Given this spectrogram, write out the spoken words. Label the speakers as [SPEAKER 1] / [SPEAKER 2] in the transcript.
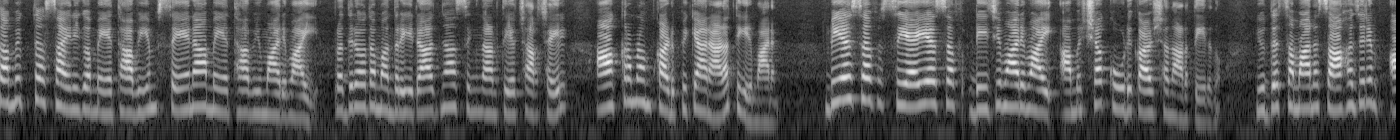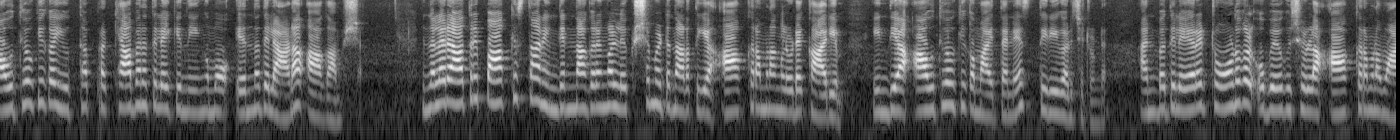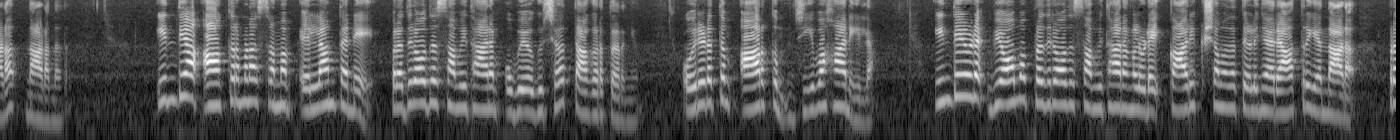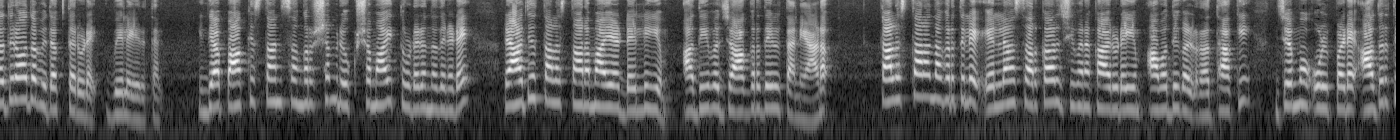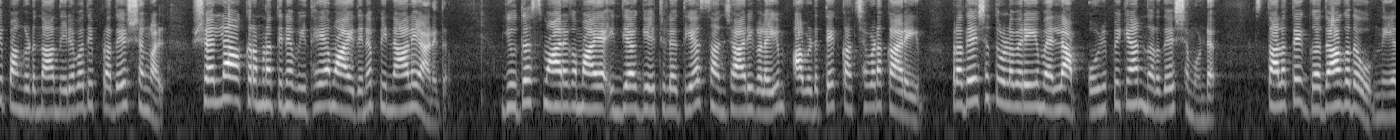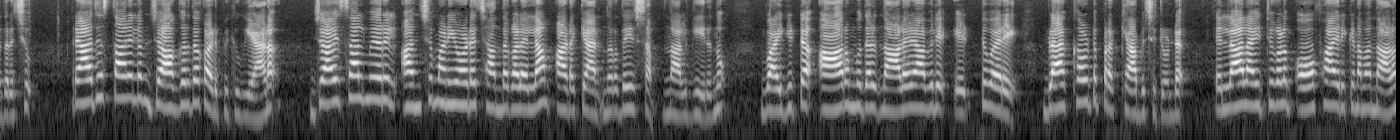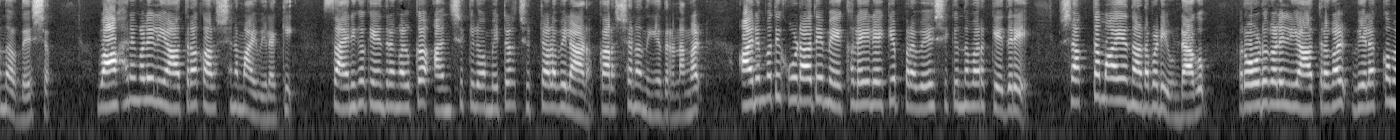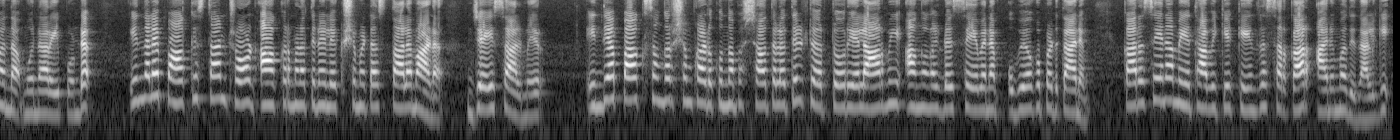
[SPEAKER 1] സംയുക്ത സൈനിക മേധാവിയും സേനാ മേധാവിമാരുമായി പ്രതിരോധ മന്ത്രി രാജ്നാഥ് സിംഗ് നടത്തിയ ചർച്ചയിൽ ആക്രമണം കടുപ്പിക്കാനാണ് തീരുമാനം. B S F C I S F D ജിമാരുമായി അമിത്ഷാ കൂടിക്കാഴ്ച നടത്തിയിരുന്നു. യുദ്ധസമാന സാഹചര്യം ഔദ്യോഗിക യുദ്ധ പ്രഖ്യാപനത്തിലേക്ക് നീങ്ങുമോ എന്നതിലാണ് ആകാംക്ഷ. ഇന്നലെ രാത്രി പാകിസ്ഥാൻ ഇന്ത്യൻ നഗരങ്ങൾ ലക്ഷ്യമിട്ട് നടത്തിയ ആക്രമണങ്ങളുടെ കാര്യം ഇന്ത്യ ഔദ്യോഗികമായി തന്നെ സ്ഥിരീകരിച്ചിട്ടുണ്ട്. അൻപതിലേറെ ഡ്രോണുകൾ ഉപയോഗിച്ചുള്ള ആക്രമണമാണ് നടന്നത്. ഇന്ത്യ ആക്രമണ ശ്രമം എല്ലാം തന്നെ പ്രതിരോധ സംവിധാനം ഉപയോഗിച്ച് തകർത്തെറിഞ്ഞു. ഒരിടത്തും ആർക്കും ജീവഹാനിയില്ല. ഇന്ത്യയുടെ വ്യോമ പ്രതിരോധ സംവിധാനങ്ങളുടെ കാര്യക്ഷമത തെളിഞ്ഞ രാത്രി എന്നാണ് പ്രതിരോധ വിദഗ്ധരുടെ വിലയിരുത്തൽ. ഇന്ത്യ പാകിസ്ഥാൻ സംഘർഷം രൂക്ഷമായി തുടരുന്നതിനിടെ രാജ്യതലസ്ഥാനമായ ഡൽഹിയും അതീവ ജാഗ്രതയിൽ തന്നെയാണ്. തലസ്ഥാന നഗരത്തിലെ എല്ലാ സർക്കാർ ജീവനക്കാരുടെയും അവധികൾ റദ്ദാക്കി. ജമ്മു ഉൾപ്പെടെ അതിർത്തി പങ്കിടുന്ന നിരവധി പ്രദേശങ്ങൾ ഷെല്ലാക്രമണത്തിന് വിധേയമായതിന് പിന്നാലെയാണിത്. യുദ്ധസ്മാരകമായ ഇന്ത്യ ഗേറ്റിലെത്തിയ സഞ്ചാരികളെയും അവിടുത്തെ കച്ചവടക്കാരെയും പ്രദേശത്തുള്ളവരെയും എല്ലാം ഒഴിപ്പിക്കാൻ നിർദ്ദേശമുണ്ട്. സ്ഥലത്തെ ഗതാഗതവും നിയന്ത്രിച്ചു. രാജസ്ഥാനിലും ജാഗ്രത കടുപ്പിക്കുകയാണ്. ജയ്സാൽമീറിൽ അഞ്ചു മണിയോടെ ചന്തകളെല്ലാം അടയ്ക്കാൻ നിർദ്ദേശം നൽകിയിരുന്നു. വൈകിട്ട് ആറ് മുതൽ നാളെ രാവിലെ എട്ട് വരെ ബ്ലാക്ക് ഔട്ട് പ്രഖ്യാപിച്ചിട്ടുണ്ട്. എല്ലാ ലൈറ്റുകളും ഓഫ് ആയിരിക്കണമെന്നാണ് നിർദ്ദേശം. വാഹനങ്ങളിൽ യാത്ര കർശനമായി വിലക്കി. സൈനിക കേന്ദ്രങ്ങൾക്ക് അഞ്ച് കിലോമീറ്റർ ചുറ്റളവിലാണ് കർശന നിയന്ത്രണങ്ങൾ. അനുമതി കൂടാതെ മേഖലയിലേക്ക് പ്രവേശിക്കുന്നവർക്കെതിരെ ശക്തമായ നടപടിയുണ്ടാകും റോഡുകളിൽ യാത്രകൾ വിലക്കുമെന്ന് മുന്നറിയിപ്പുണ്ട്. ഇന്നലെ പാകിസ്ഥാൻ ഡ്രോൺ ആക്രമണത്തിന് ലക്ഷ്യമിട്ട സ്ഥലമാണ് ജയ്സാൽമീർ. ഇന്ത്യ പാക് സംഘർഷം കടക്കുന്ന പശ്ചാത്തലത്തിൽ ടെറിട്ടോറിയൽ ആർമി അംഗങ്ങളുടെ സേവനം ഉപയോഗപ്പെടുത്താനും കരസേനാ മേധാവിക്ക് കേന്ദ്ര സർക്കാർ അനുമതി നൽകി.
